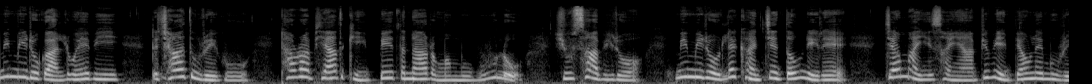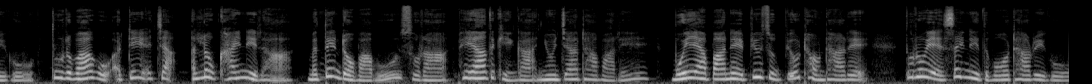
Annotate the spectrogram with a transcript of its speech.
မိမိတို့ကလွဲပြီးတခြားသူတွေကိုထာဝရဘုရားသခင်ပေးသနာတော်မမူဘူးလို့ယူဆပြီးတော့မိမိတို့လက်ခံကျင့်သုံးနေတဲ့ ကျမ်းမာရေးဆိုင်ရာပြုပြင်ပြောင်းလဲမှုတွေကိုသူတစ်ပါးကိုအတင်းအကျပ်အလုတ်ခိုင်းနေတာမသင့်တော်ပါဘူးဆိုတာဖျားသခင်ကညွှန်ကြားထားပါတယ်။မွေးရပါနဲ့ပြုစုပြိုးထောင်ထားတဲ့သူတို့ရဲ့စိတ်နေသဘောထားတွေကို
